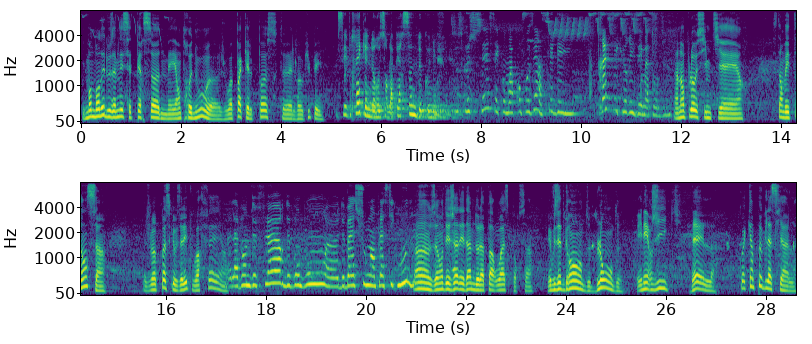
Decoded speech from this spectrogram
Ils m'ont demandé de vous amener cette personne, mais entre nous, euh, je vois pas quel poste euh, elle va occuper. C'est vrai qu'elle ne ressemble à personne de connu. Tout ce que je sais, c'est qu'on m'a proposé un CDI. Très sécurisé, m'a-t-on dit. Un emploi au cimetière. C'est embêtant ça. Je vois pas ce que vous allez pouvoir faire. La vente de fleurs, de bonbons, euh, de bachung en plastique moon. Ah, nous avons déjà les dames de la paroisse pour ça. Mais vous êtes grande, blonde, énergique, belle, quoiqu'un peu glaciale.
